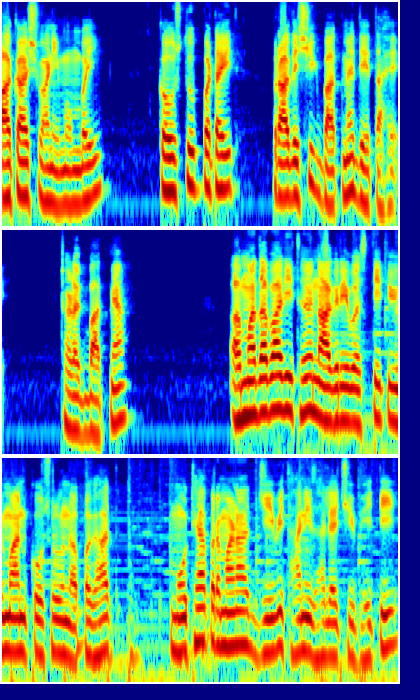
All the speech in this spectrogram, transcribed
आकाशवाणी मुंबई कौस्तुभ पटाईत प्रादेशिक बातम्या देत आहे. ठळक बातम्या. अहमदाबाद इथं नागरी वस्तीत विमान कोसळून अपघात. मोठ्या प्रमाणात जीवितहानी झाल्याची भीती.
